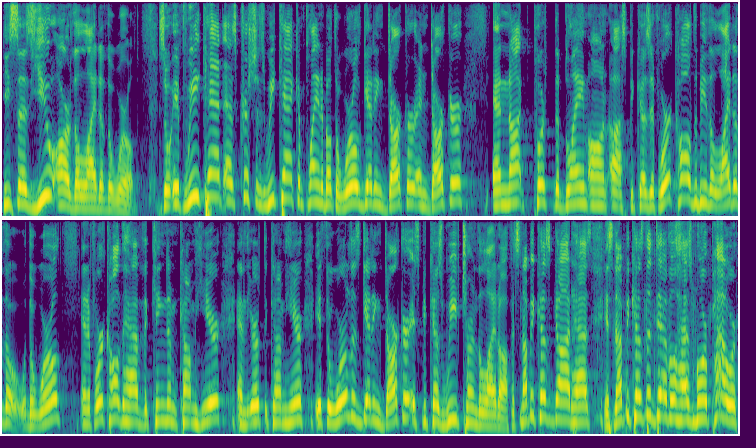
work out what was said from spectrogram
He says, You are the light of the world. So if we can't, as Christians, we can't complain about the world getting darker and darker and not put the blame on us. Because if we're called to be the light of the, the world, and if we're called to have the kingdom come here and the earth to come here, if the world is getting darker, it's because we've turned the light off. It's not because God has, it's not because the devil has more power,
